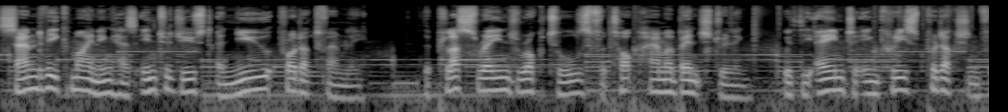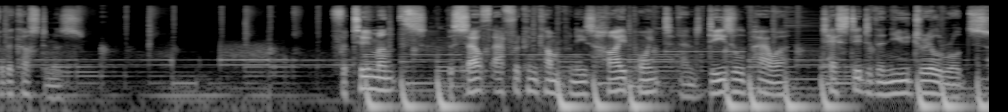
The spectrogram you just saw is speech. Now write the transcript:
Sandvik Mining has introduced a new product family, the Plus range rock tools for top hammer bench drilling, with the aim to increase production for the customers. For two months, the South African companies High Point and Diesel Power tested the new drill rods.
